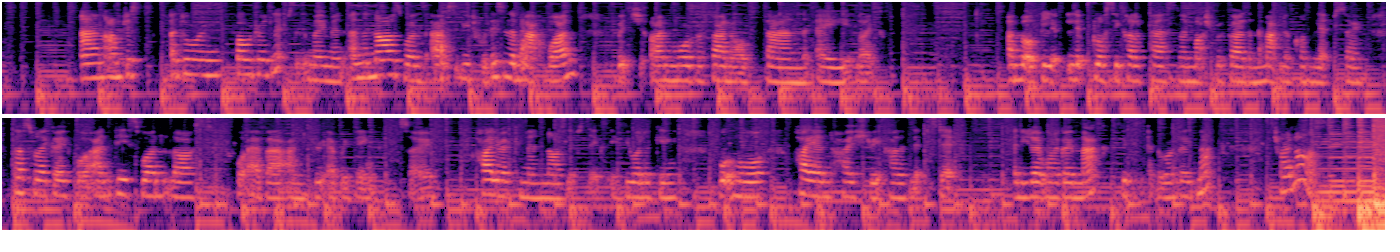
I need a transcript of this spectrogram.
and I'm just adoring bold red lips at the moment. And the NARS one's absolutely beautiful. This is a matte one, which I'm more of a fan of than a like I'm not a lip, lip, glossy kind of person, I much prefer the matte look on the lips, so that's what I go for, and this one lasts forever and through everything, so highly recommend NARS lipsticks if you are looking for a more high-end, high street kind of lipstick and you don't want to go MAC because everyone goes MAC, try NARS.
